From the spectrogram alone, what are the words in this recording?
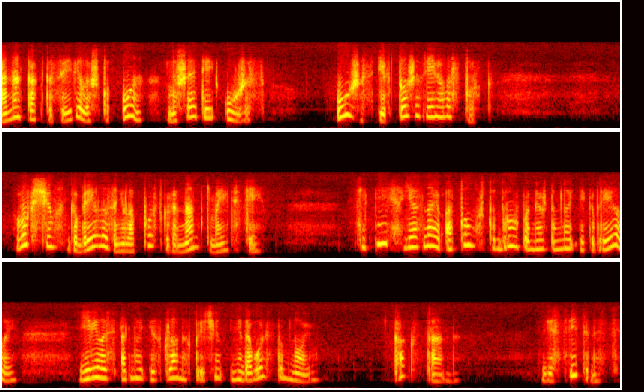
Она как-то заявила, что он внушает ей ужас. Ужас и в то же время восторг. В общем, Габриэла заняла пост гувернантки моих детей. Теперь я знаю о том, что дружба между мной и Габриэлой явилась одной из главных причин недовольства мною. Как странно. В действительности,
